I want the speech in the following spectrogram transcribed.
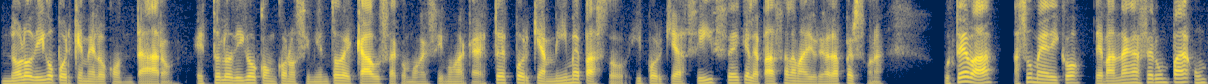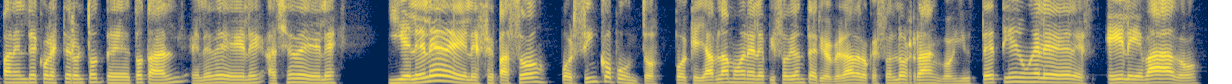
no lo digo porque me lo contaron, esto lo digo con conocimiento de causa, como decimos acá. Esto es porque a mí me pasó y porque así sé que le pasa a la mayoría de las personas. Usted va a su médico, le mandan a hacer un, un panel de colesterol total, LDL, HDL, y el LDL se pasó por 5 puntos, porque ya hablamos en el episodio anterior, ¿verdad? De lo que son los rangos. Y usted tiene un LDL elevado,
